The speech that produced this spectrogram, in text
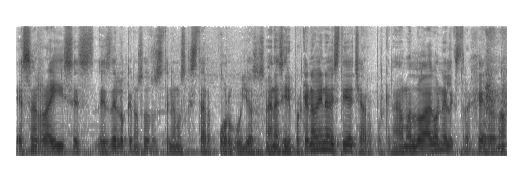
esas raíces es de lo que nosotros tenemos que estar orgullosos. Van a decir, ¿por qué no viene vestida de charro? Porque nada más lo hago en el extranjero, ¿no?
